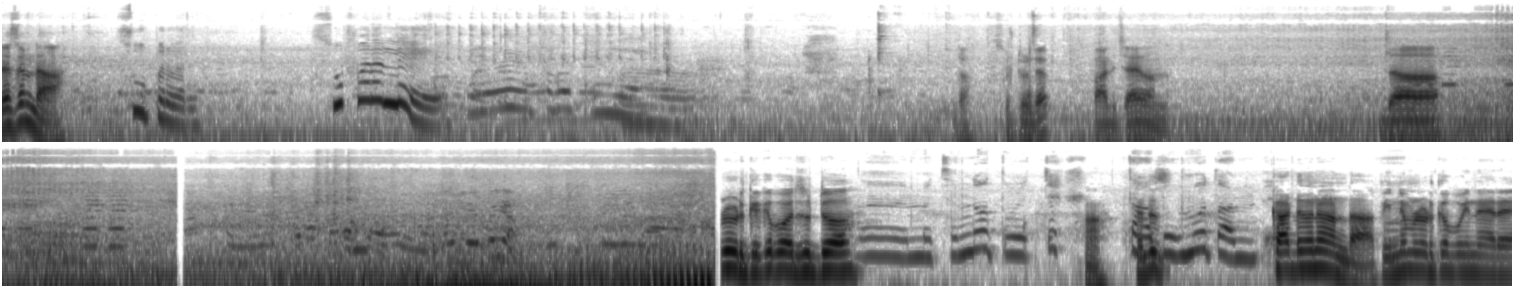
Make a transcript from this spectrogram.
രസണ്ടാ സൂപ്പർ സൂപ്പർ അല്ലേ ചുട്ടുണ്ട് പാലിച്ചായ തന്നു. ഇതാ എവിടേക്കൊക്കെ പോയത് അമ്മച്ചിന്റെ ആ കടുവനെ കണ്ട? പിന്നെ നമ്മൾ എവിടേക്ക് പോയി നേരെ?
